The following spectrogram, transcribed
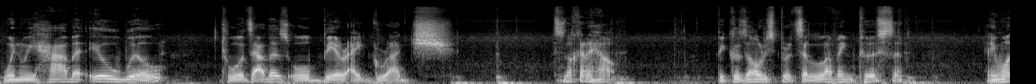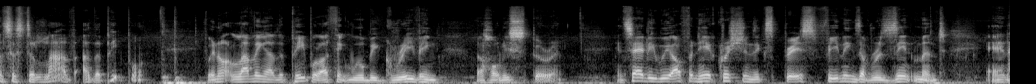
when we harbor ill will towards others or bear a grudge. It's not going to help because the Holy Spirit's a loving person and He wants us to love other people. If we're not loving other people, I think we'll be grieving the Holy Spirit. And sadly, we often hear Christians express feelings of resentment and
